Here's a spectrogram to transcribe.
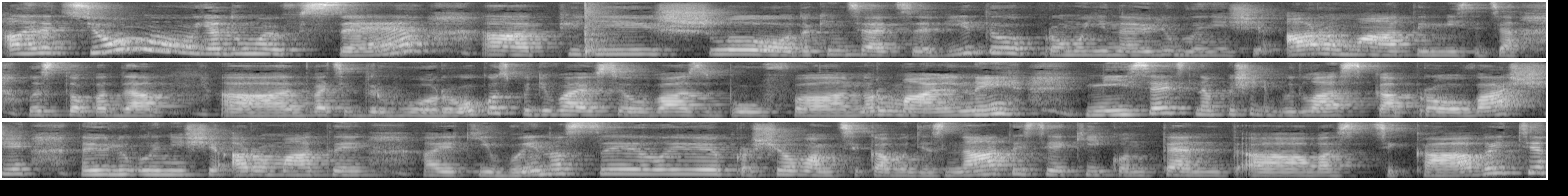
Але на цьому, я думаю, все. Підійшло до кінця це відео про мої найулюбленіші аромати місяця листопада а, 22 року. Сподіваюся, у вас був нормальний місяць. Напишіть, будь ласка, про ваші найулюбленіші аромати, які ви носили, про що вам цікаво дізнатися, який контент вас цікавить.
